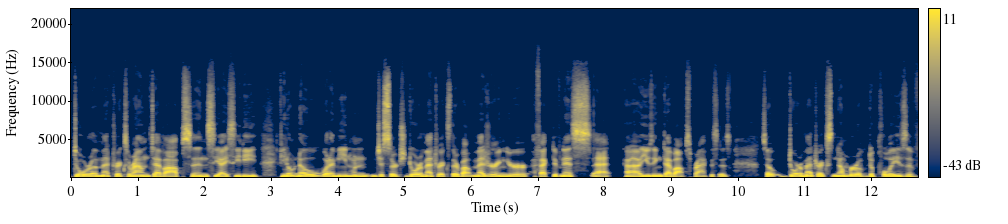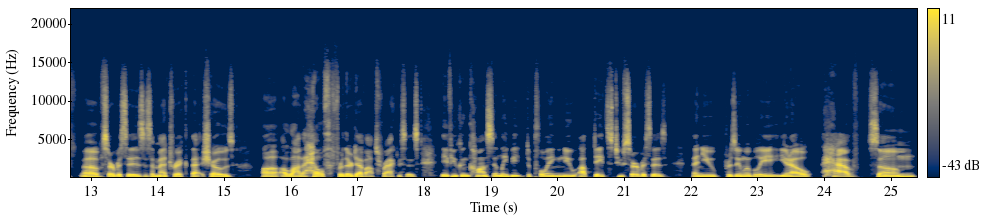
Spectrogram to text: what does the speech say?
DORA metrics around DevOps and CI CD, if you don't know what I mean when just search DORA metrics, they're about measuring your effectiveness at uh, using DevOps practices. So, DORA metrics, number of deploys of, of services, is a metric that shows uh, a lot of health for their DevOps practices. If you can constantly be deploying new updates to services, then you presumably, you know, have some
